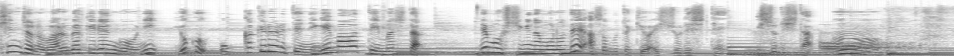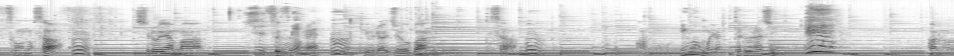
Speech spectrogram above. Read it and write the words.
近所の悪ガキ連合によく追っかけられて逃げ回っていました。でも不思議なもので遊ぶ時は一緒でして一緒でした。あー。そのさ、うん。白山うんすすずめずめうん。っていうラジオ番組ってさ、うん。あの今もやってるらしいんだあの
